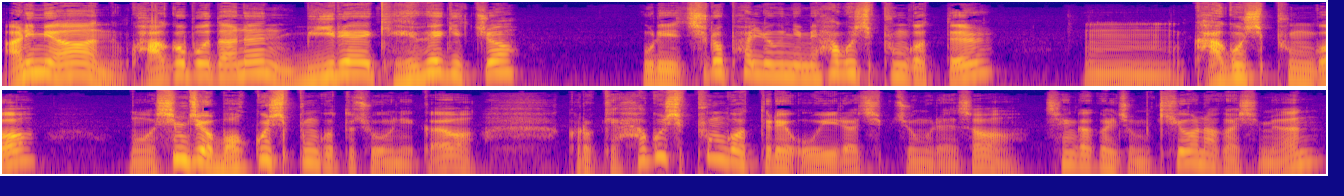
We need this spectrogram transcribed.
아니면 과거보다는 미래 계획 있죠? 우리 7586님이 하고 싶은 것들, 음, 가고 싶은 거, 뭐 심지어 먹고 싶은 것도 좋으니까요. 그렇게 하고 싶은 것들에 오히려 집중을 해서 생각을 좀 키워나가시면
